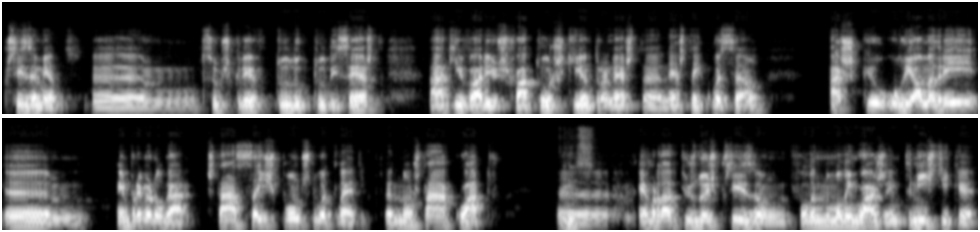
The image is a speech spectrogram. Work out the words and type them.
Precisamente. Uh, subscrevo tudo o que tu disseste. Há aqui vários fatores que entram nesta, nesta equação. Acho que o Real Madrid... Uh, em primeiro lugar, está a 6 pontos do Atlético, portanto não está a 4. Uh, eh, é verdade que os dois precisam, falando numa linguagem tenística,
